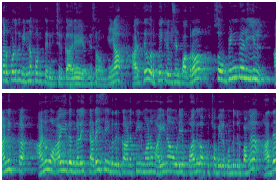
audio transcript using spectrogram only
தற்பொழுது விண்ணப்பம் தெரிவிச்சிருக்காரு அப்படின்னு சொல்கிறோம் ஓகேங்களா அடுத்து ஒரு குயிக் ரிவிஷன் பார்க்குறோம். ஸோ விண்வெளியில் அணுக்க அணு ஆயுதங்களை தடை செய்வதற்கான தீர்மானம் ஐநாவுடைய பாதுகாப்பு சபையில் கொண்டு வந்திருப்பாங்க. அதை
